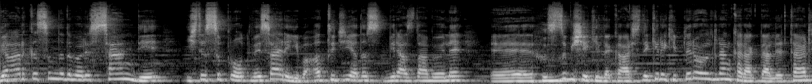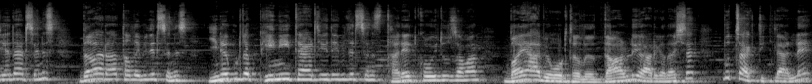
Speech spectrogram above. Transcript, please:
ve arkasında da böyle Sandy, işte Sprout vesaire gibi atıcı ya da biraz daha böyle e, hızlı bir şekilde karşıdaki rakipleri öldüren karakterleri tercih ederseniz daha rahat alabilirsiniz. Yine burada Penny'i tercih edebilirsiniz. Taret koyduğu zaman bayağı bir ortalığı darlıyor arkadaşlar. Bu taktiklerle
